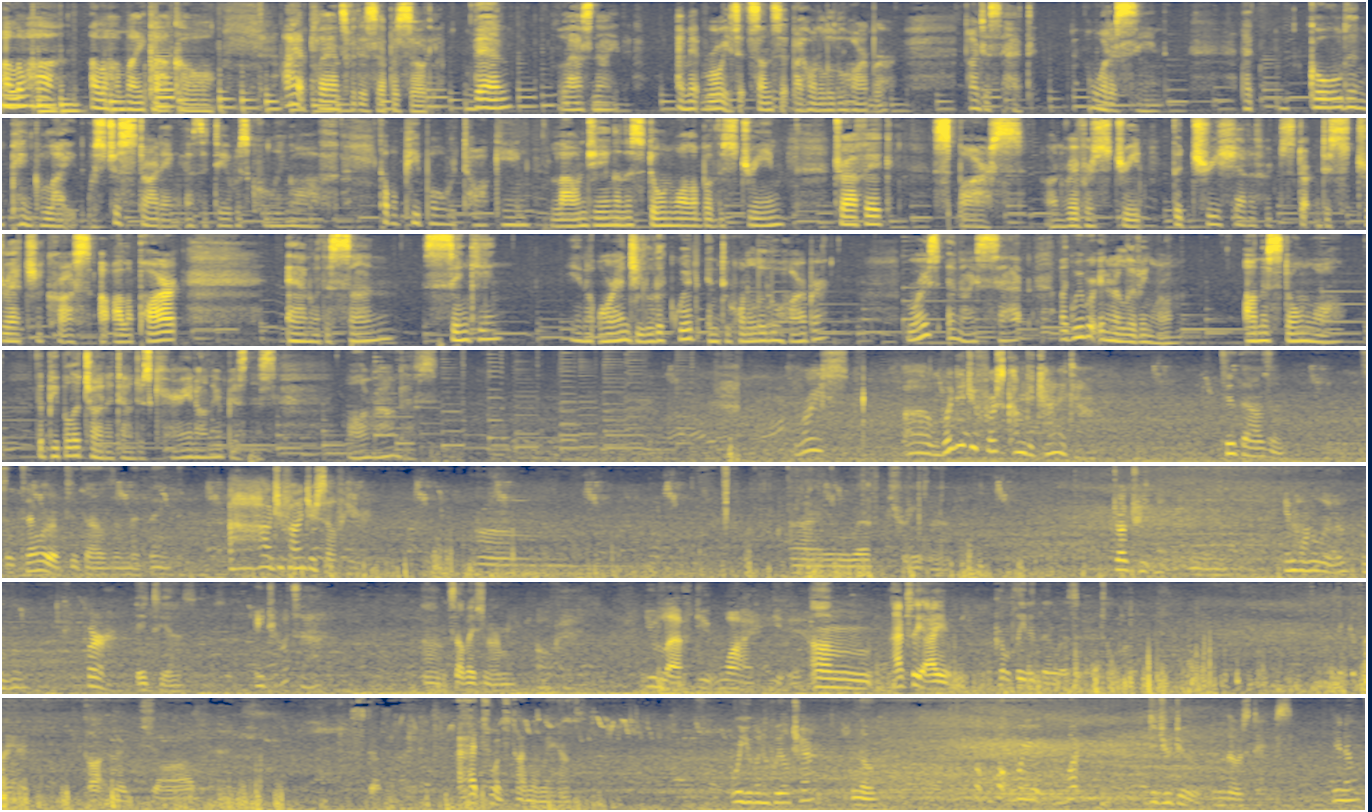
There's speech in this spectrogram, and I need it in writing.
Aloha, aloha mai kākou. I had plans for this episode. Then, last night, I met Royce at sunset by Honolulu Harbor. I just had to. What a scene. Golden pink light was just starting as the day was cooling off. A couple people were talking, lounging on the stone wall above the stream. Traffic sparse on River Street. The tree shadows were starting to stretch across Ala Park. And with the sun sinking, you know, orangey liquid into Honolulu Harbor, Royce and I sat like we were in her living room on the stone wall. The people of Chinatown just carrying on their business all around us. Royce, uh, when did you first come to Chinatown? 2000. September of 2000, I think. Uh, how'd you find yourself here? Um, I left treatment. Drug treatment Yeah. in Honolulu. hmm Where? ATS. AT, what's that? Um, Salvation Army. Okay. You left. You why? You, Um, actually, I completed the residential. I think if I had gotten a job and stuff, I, I had too much time on my hands. were you in a wheelchair? No. What, what were you, What did you do in those days? You know.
